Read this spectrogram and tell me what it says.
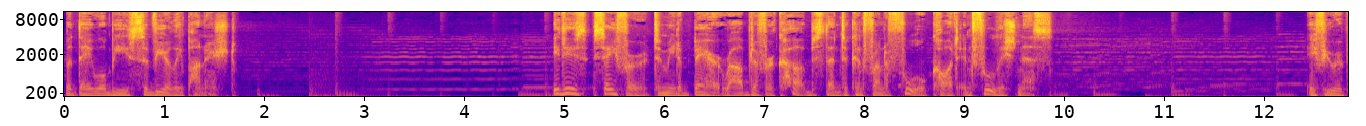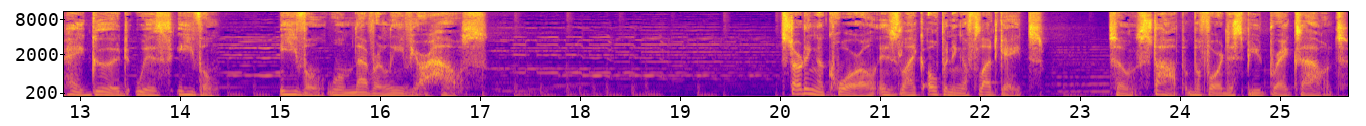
but they will be severely punished. It is safer to meet a bear robbed of her cubs than to confront a fool caught in foolishness. If you repay good with evil, evil will never leave your house. Starting a quarrel is like opening a floodgate, so stop before a dispute breaks out.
